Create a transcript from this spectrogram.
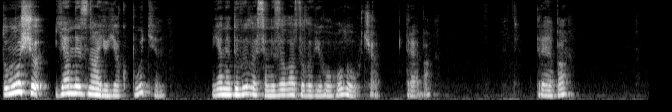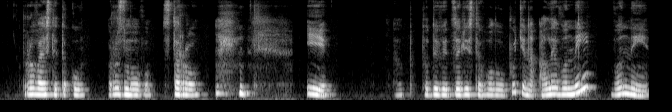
Тому що я не знаю, як Путін. Я не дивилася, не залазила в його голову. Хоча треба. Треба провести таку розмову старо. І подивити, залізти в голову Путіна, але вони, вони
